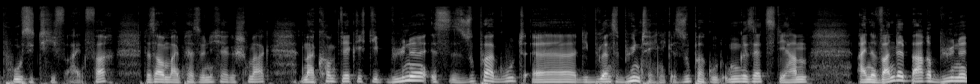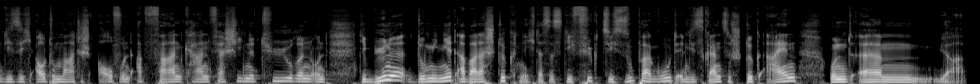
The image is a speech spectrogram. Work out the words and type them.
positiv einfach. Das ist auch mein persönlicher Geschmack. Man kommt wirklich, die Bühne ist super gut, äh, die ganze Bühnentechnik ist super gut umgesetzt. Die haben eine wandelbare Bühne, die sich automatisch auf- und abfahren kann, verschiedene Türen und die Bühne dominiert aber das Stück nicht. Das ist, die fügt sich super gut in dieses ganze Stück ein und ähm, ja,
